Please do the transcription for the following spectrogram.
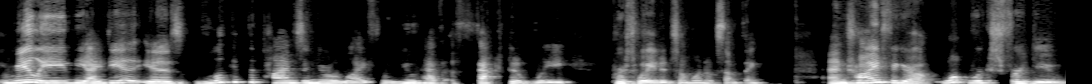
really the idea is look at the times in your life when you have effectively persuaded someone of something and try and figure out what works for you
